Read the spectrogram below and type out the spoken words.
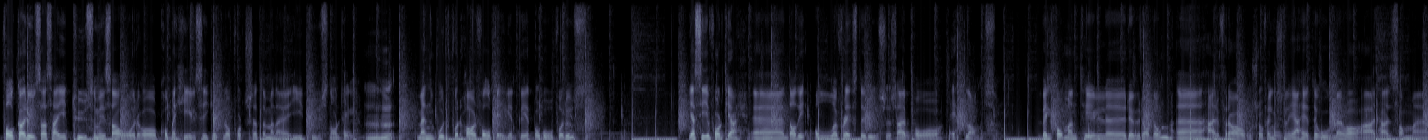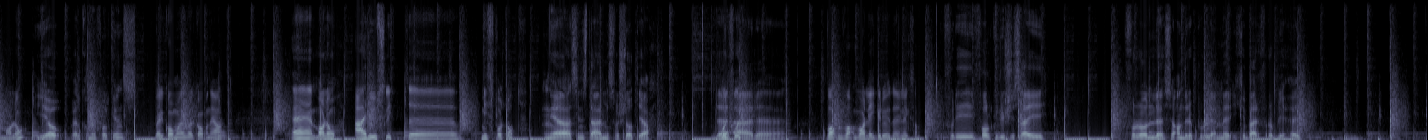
Folk har rusa seg i tusenvis av år og kommer helt sikkert til å fortsette med det i tusen år til. Men hvorfor har folk egentlig et behov for rus? Jeg sier folk, jeg, eh, da de aller fleste ruser seg på et eller annet. Velkommen til eh, Røverradioen eh, her fra Oslo fengsel. Jeg heter Ole og er her sammen med Marlo. Yo, velkommen folkens. Velkommen, velkommen, ja. Eh, Marlo, er rus litt eh, misforstått? Jeg syns det er misforstått, ja. Det Hvorfor? er uh, Hva, hva, hva legger du i det, liksom? fordi folk rusher seg for å løse andre problemer, ikke bare for å bli høy.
